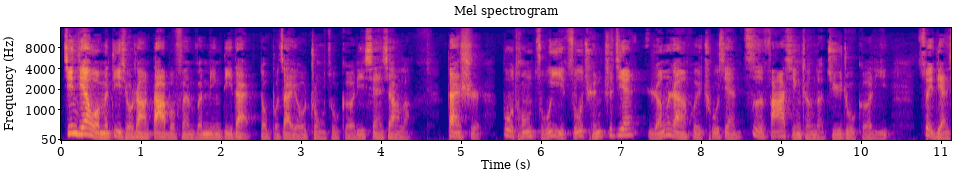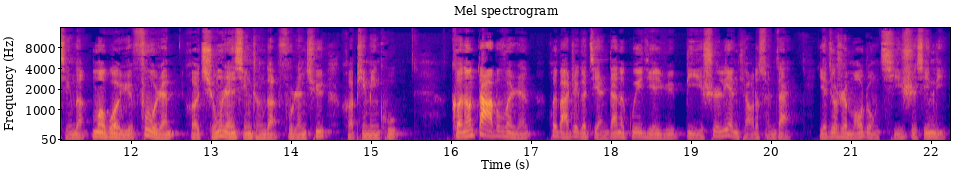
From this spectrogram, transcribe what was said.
今天我们地球上大部分文明地带都不再有种族隔离现象了，但是不同族裔族群之间仍然会出现自发形成的居住隔离。最典型的莫过于富人和穷人形成的富人区和贫民窟。可能大部分人会把这个简单的归结于鄙视链条的存在。也就是某种歧视心理，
